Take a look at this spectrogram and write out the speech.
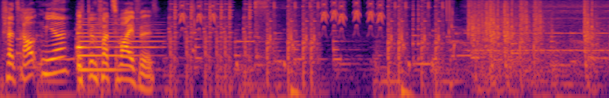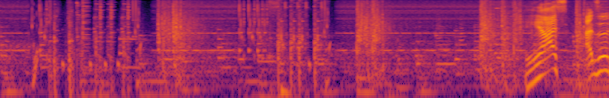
vertraut mir, ich bin verzweifelt. Ja, es, also,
